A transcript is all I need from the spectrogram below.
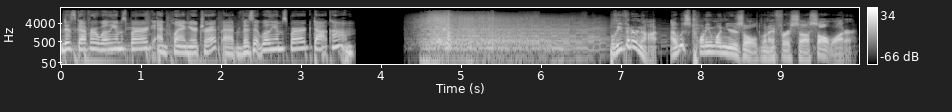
Discover Williamsburg and plan your trip at visitwilliamsburg.com. Believe it or not, I was 21 years old when I first saw saltwater.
